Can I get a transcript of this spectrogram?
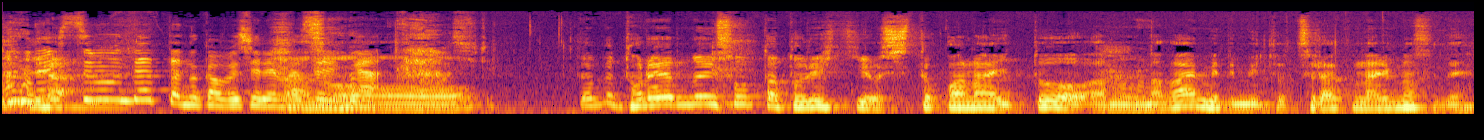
そんな質問だったのかもしれませんが、あのーやっぱりトレンドに沿った取引をしておかない。とあの長い。目で見ると辛くなりますね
